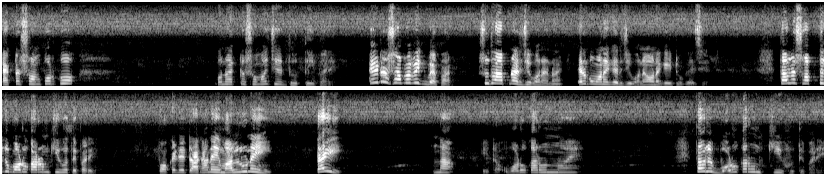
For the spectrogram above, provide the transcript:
একটা সম্পর্ক কোনো একটা সময় চির ধরতেই পারে। এটা স্বাভাবিক ব্যাপার, শুধু আপনার জীবনে নয়, এরকম অনেকের জীবনে অনেকেই ঠকেছে। তাহলে সব থেকে বড় কারণ কি হতে পারে? পকেটে টাকা নেই, মাল্লু নেই, তাই? না, এটাও বড় কারণ নয়। তাহলে বড় কারণ কি হতে পারে?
